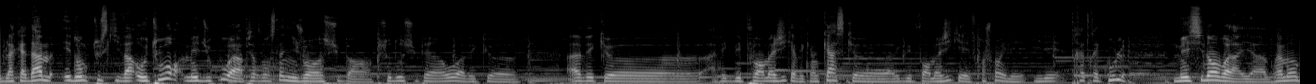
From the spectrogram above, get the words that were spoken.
Black Adam et donc tout ce qui va autour. Mais du coup, Pierce Brosnan il joue un, super, pseudo super-héros avec, avec, euh, des pouvoirs magiques, avec un casque euh, avec des pouvoirs magiques, et franchement, il est très très cool. Mais sinon, voilà, il y a vraiment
